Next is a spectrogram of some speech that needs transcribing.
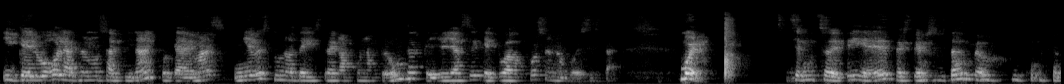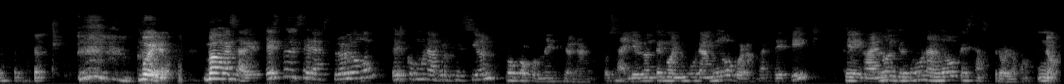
y que luego las vemos al final, porque además, Nieves, tú no te distraigas con las preguntas, que yo ya sé que tú a dos cosas no puedes estar. Bueno, Sé mucho de ti, ¿eh? Te estoy asustando. bueno, vamos a ver. Esto de ser astrólogo es como una profesión poco convencional. O sea, yo no tengo ningún amigo, por aparte de ti, que diga, no, yo tengo un amigo que es astrólogo. No.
